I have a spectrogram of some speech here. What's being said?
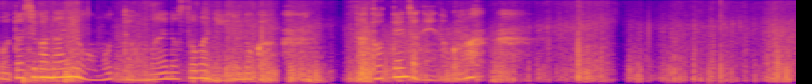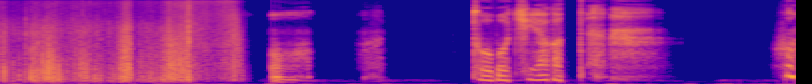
私が何を思ってお前のそばにいるのか悟ってんじゃねえのか？とぼきやがって。ふん。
